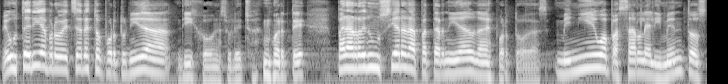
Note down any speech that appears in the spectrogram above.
Me gustaría aprovechar esta oportunidad, dijo en su lecho de muerte, para renunciar a la paternidad de una vez por todas. Me niego a pasarle alimentos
